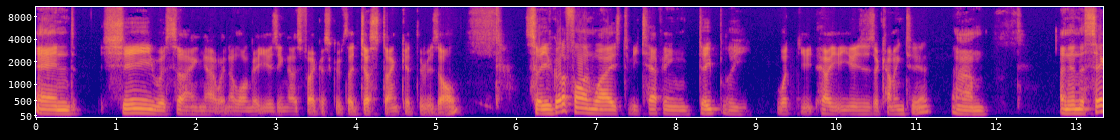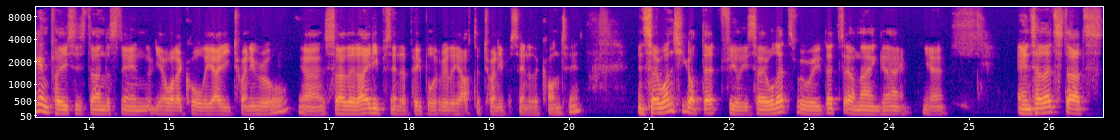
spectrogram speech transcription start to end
And she was saying, no, we're no longer using those focus groups. They just don't get the result. So you've got to find ways to be tapping deeply what you, how your users are coming to you. Um, and then the second piece is to understand, you know, what I call the 80-20 rule, you know, so that 80% of the people are really after 20% of the content. And so once you got that feel, you say, well, that's where we, that's our main game, you know. And so that starts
